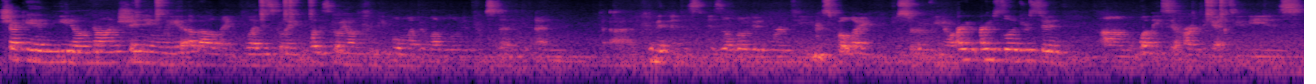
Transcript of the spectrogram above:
check in, you know, non-shamingly about like what is going what is going on for people and what their level of interest and, and uh, commitment is, is a loaded word to use, but like just sort of, you know, are, are you still interested? Um, what makes it hard to get to these?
